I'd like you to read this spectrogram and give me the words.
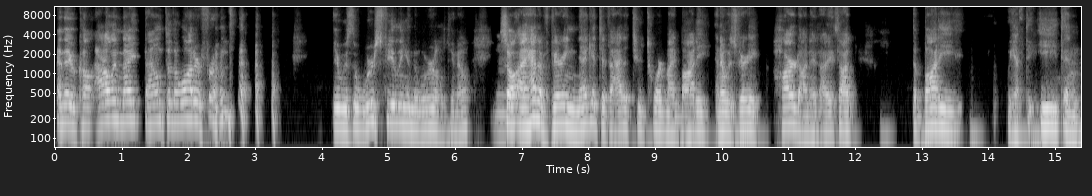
and they would call allan knight down to the waterfront it was the worst feeling in the world you know mm. so i had a very negative attitude toward my body and i was very hard on it i thought the body we have to eat and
